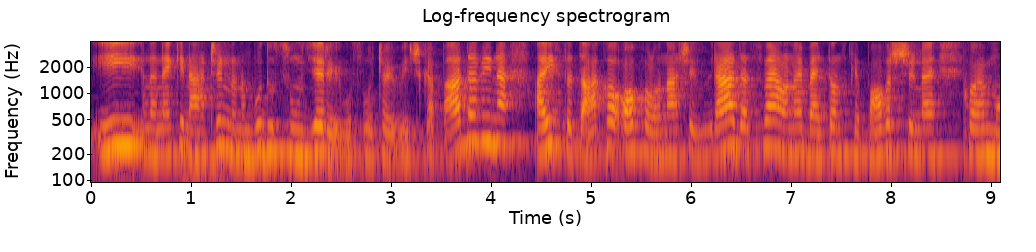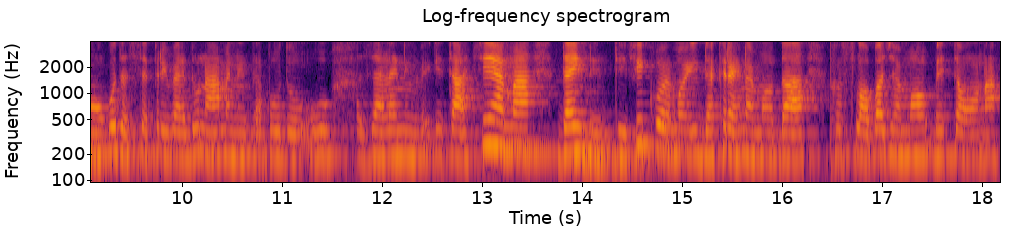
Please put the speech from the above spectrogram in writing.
i na neki način da nam budu budu sunđeri u slučaju viška padavina, a isto tako okolo naših zgrada sve one betonske površine koje mogu da se privedu nameni da budu u zelenim vegetacijama, da identifikujemo i da krenemo da oslobađamo betona.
